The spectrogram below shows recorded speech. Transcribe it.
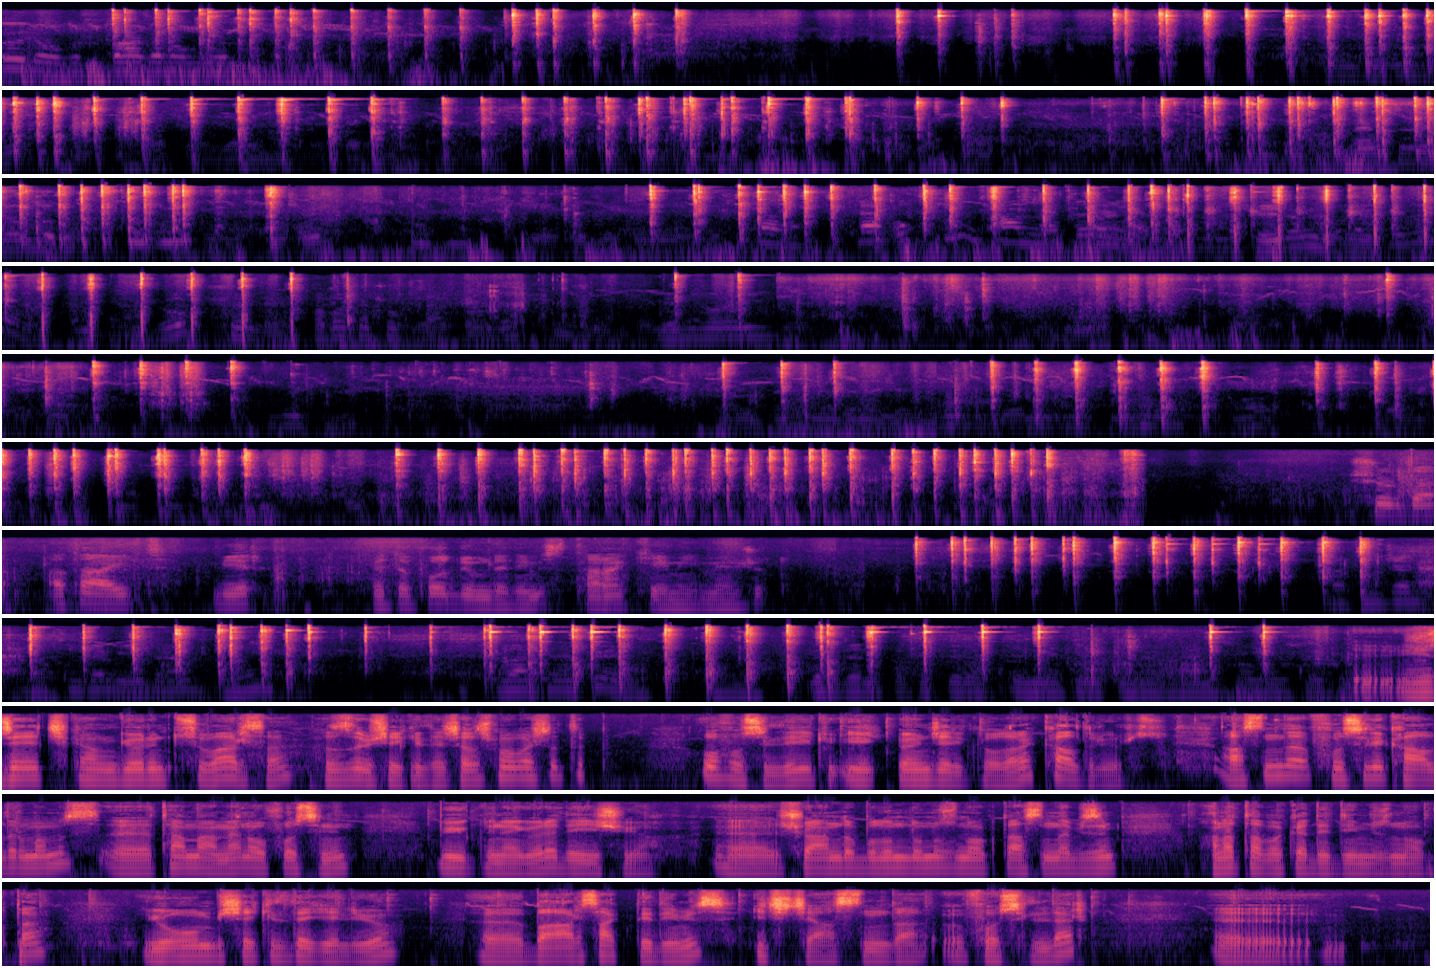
Öyle olur. Bazen oluyor. Ben okudum anladım. Şeyden dolayı. Yok şöyle. Tabaka çok sert oldu. Ve biz orayı Şurada ata ait bir metapodyum dediğimiz tarak kemiği mevcut. Şey. Yüzeye çıkan görüntüsü varsa hızlı bir şekilde çalışma başlatıp o fosilleri ilk, ilk öncelikli olarak kaldırıyoruz. Aslında fosili kaldırmamız e, tamamen o fosilin büyüklüğüne göre değişiyor. E, şu anda bulunduğumuz nokta aslında bizim ana tabaka dediğimiz nokta yoğun bir şekilde geliyor. E, bağırsak dediğimiz iç içe aslında fosiller. E,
